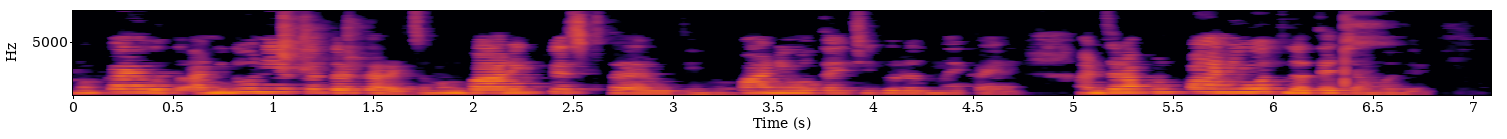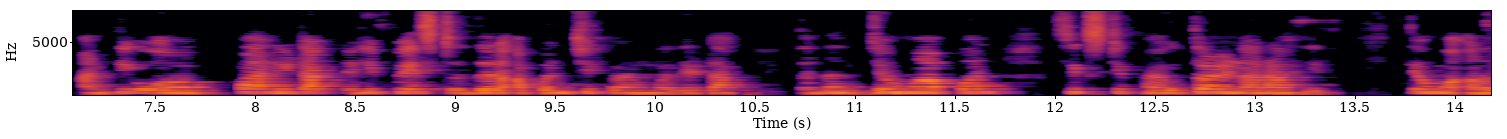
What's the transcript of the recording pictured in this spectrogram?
मग काय होतं आणि दोन्ही एकत्र करायचं मग बारीक पेस्ट तयार होते. मग पाणी ओतायची गरज नाही काय नाही. आणि जर आपण पाणी ओतलं त्याच्यामध्ये आणि ती पाणी टाकलेली पेस्ट जर आपण चिकनमध्ये टाकली तर जेव्हा आपण सिक्स्टी फाईव्ह तळणार आहेत तेव्हा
